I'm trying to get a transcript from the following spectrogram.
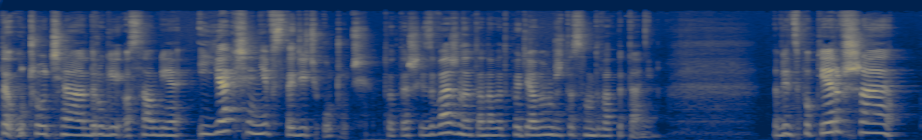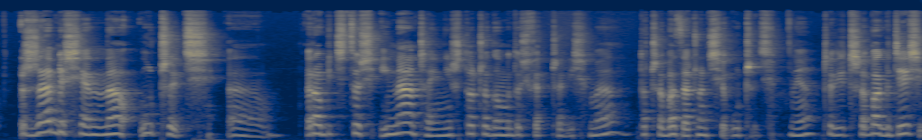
te uczucia drugiej osobie i jak się nie wstydzić uczuć. To też jest ważne, to nawet powiedziałabym, że to są dwa pytania. No więc po pierwsze, żeby się nauczyć robić coś inaczej niż to, czego my doświadczyliśmy, to trzeba zacząć się uczyć. Nie? Czyli trzeba gdzieś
